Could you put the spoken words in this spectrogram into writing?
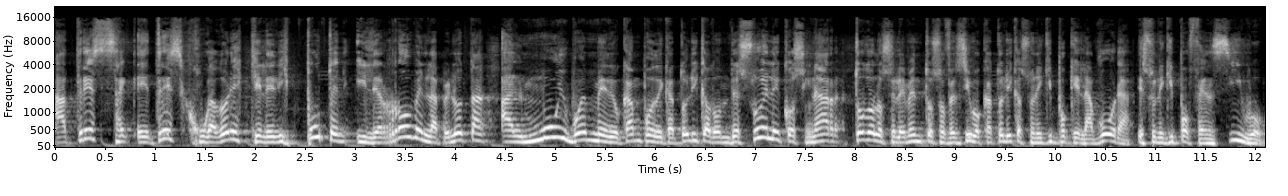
a tres, eh, tres, jugadores que le disputen y le roben la pelota al muy buen mediocampo de Católica, donde suele cocinar todos los elementos ofensivos. Católica es un equipo que elabora, es un equipo ofensivo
